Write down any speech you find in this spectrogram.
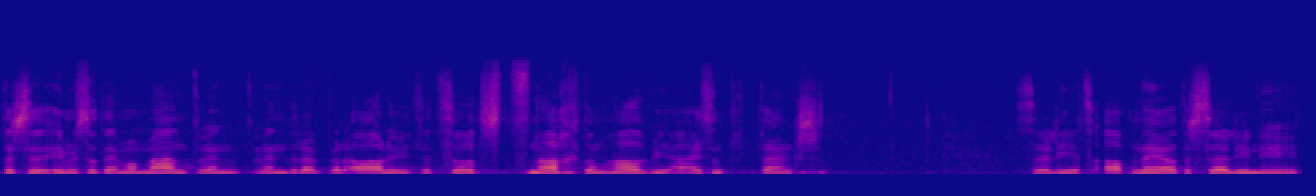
das ist immer so der Moment, wenn, wenn dir jemand anruft, so zur Nacht um halb eins und du denkst, soll ich jetzt abnehmen oder soll ich nicht?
